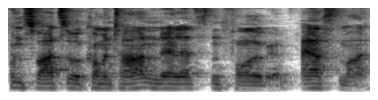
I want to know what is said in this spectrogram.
und zwar zu Kommentaren der letzten Folge. Erstmal,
